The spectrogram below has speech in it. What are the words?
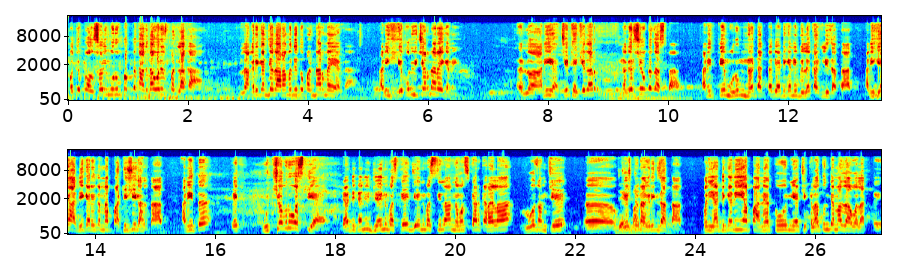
मग ते पावसाळी मुरुम फक्त कागदावरच पडला का? नागरिकांच्या दारामध्ये तो पडणार नाही आहे का? आणि हे कोण विचारणार आहे का नाही? आणि ह्याचे ठेकेदार नगरसेवकच असतात आणि ते मुरुम न टाकता त्या ठिकाणी बिलं काढली जातात आणि हे अधिकारी त्यांना पाठीशी घालतात. आणि इथं एक उच्चभ्रू वस्ती आहे. या ठिकाणी जैन वस्ती आहे. जैन वस्तीला नमस्कार करायला रोज आमचे ज्येष्ठ. नागरिक जातात. पण या ठिकाणी या पाण्यातून या चिखलातून त्यांना जावं लागतंय.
